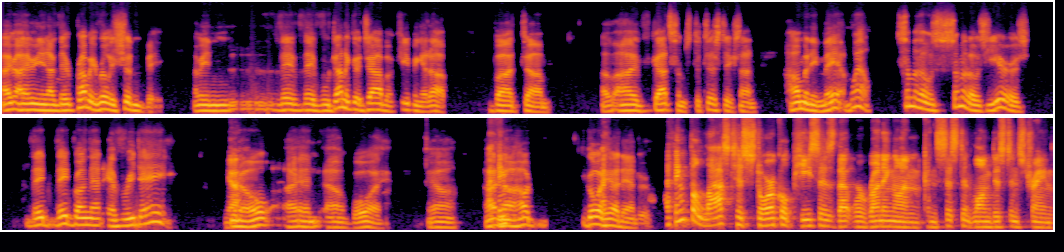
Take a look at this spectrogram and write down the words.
I, I, mean they probably really shouldn't be. I mean they've they've done a good job of keeping it up, but um, I've got some statistics on how many may well some of those some of those years they they'd run that every day, yeah. you know, and oh boy, yeah. I think, now, how Go ahead, Andrew. I think the last historical pieces that were running on consistent long distance trains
